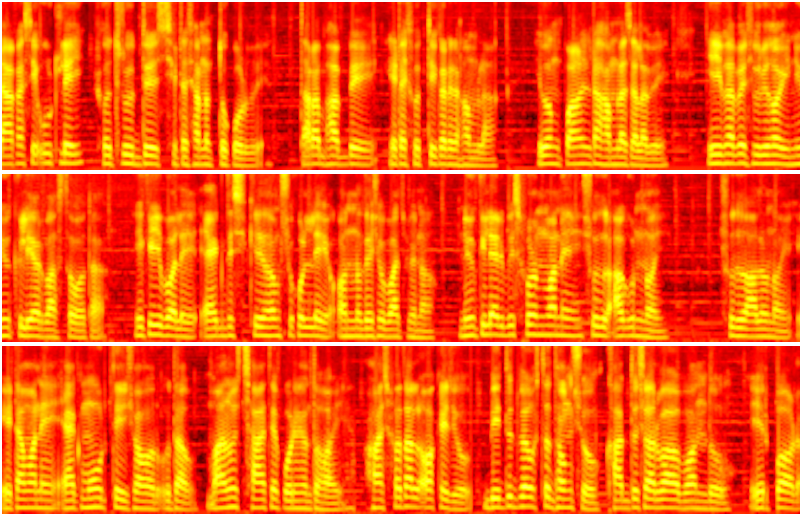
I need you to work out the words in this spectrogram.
আকাশে উঠলেই শত্রুর দেশ সেটা শনাক্ত করবে। তারা ভাববে, এটা সত্যিকারের হামলা এবং পাল্টা হামলা চালাবে। এইভাবে শুরু হয় নিউক্লিয়ার বাস্তবতা। একেই বলে, এক দেশকে ধ্বংস করলে অন্য দেশও বাঁচবে না। নিউক্লিয়ার বিস্ফোরণ মানে শুধু আগুন নয় শুধু আলো নয়, এটা মানে এক মুহূর্তেই শহর উদাও মানুষ ছায়াতে পরিণত হয়। হাসপাতাল অকেজো, বিদ্যুৎ ব্যবস্থা ধ্বংস, খাদ্য সরবরাহ বন্ধ। এরপর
